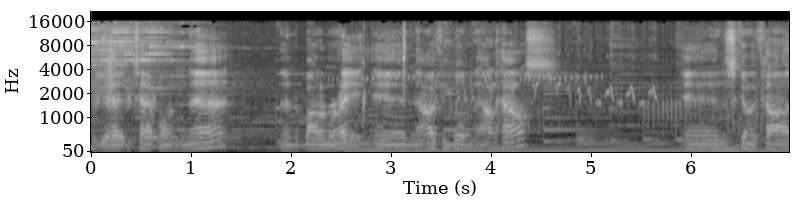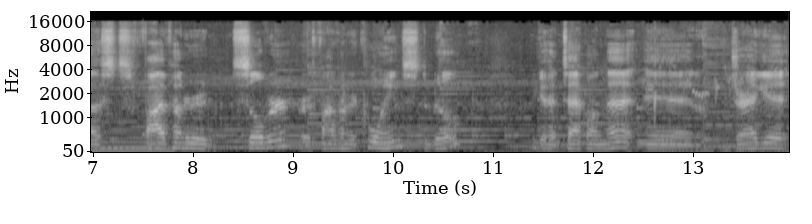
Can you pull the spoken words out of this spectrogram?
We'll go ahead and tap on that in the bottom right, and now I can build an outhouse. And it's going to cost 500 silver or 500 coins to build. Go ahead and tap on that and drag it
